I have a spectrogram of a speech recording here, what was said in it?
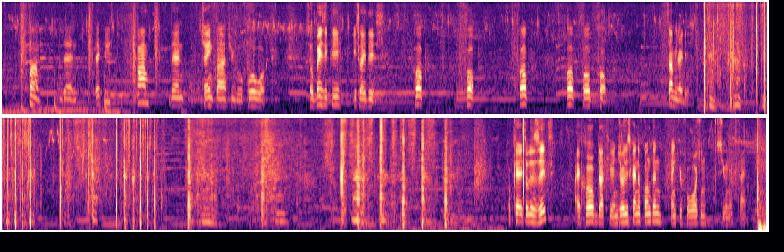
pump then leg fist pump then chain punch you go forward. So basically it's like this. Hop hop hop hop hop hop. Something like this Okay, so this is it. I hope that you enjoy this kind of content. Thank you for watching. See you next time.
